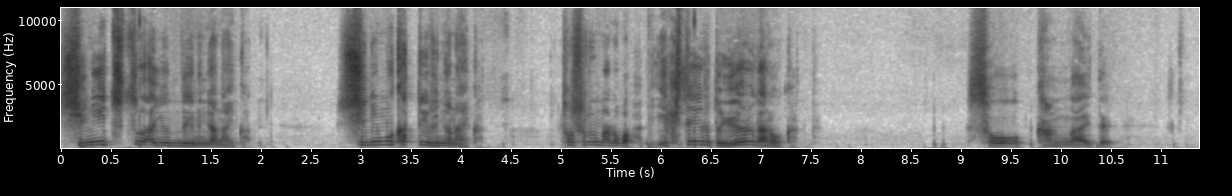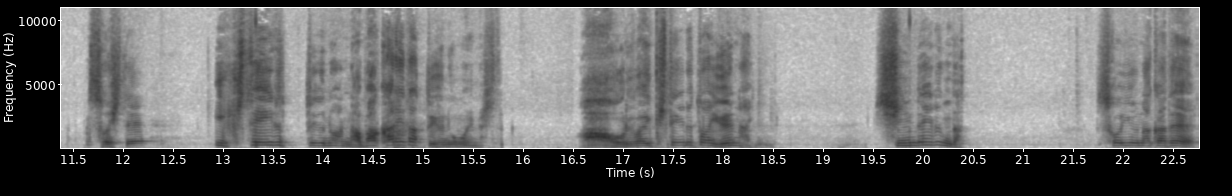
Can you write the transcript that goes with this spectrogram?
死につつ歩んでいるんじゃないか。死に向かっているんじゃないか。とするならば生きていると言えるだろうか。そう考えてそして生きているというのは名ばかりだというふうに思いました。ああ俺は生きているとは言えない。死んでいるんだ。そういう中で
